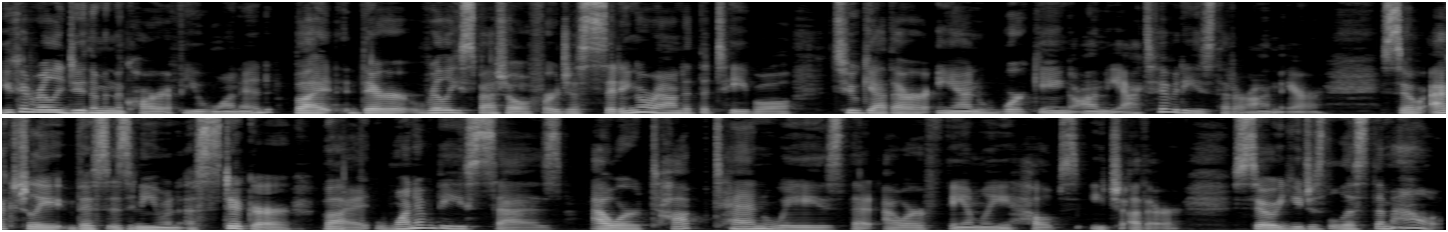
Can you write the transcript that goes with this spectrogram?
You could really do them in the car if you wanted, but they're really special for just sitting around at the table together and working on the activities that are on there. So actually, this isn't even a sticker, but one of these says, our top 10 ways that our family helps each other. So you just list them out.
